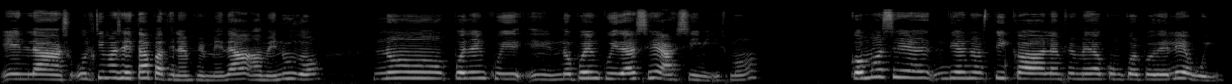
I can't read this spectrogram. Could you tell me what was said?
En las últimas etapas de la enfermedad, a menudo no pueden, eh, no pueden cuidarse a sí mismos. ¿Cómo se diagnostica la enfermedad con cuerpo de Lewy?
